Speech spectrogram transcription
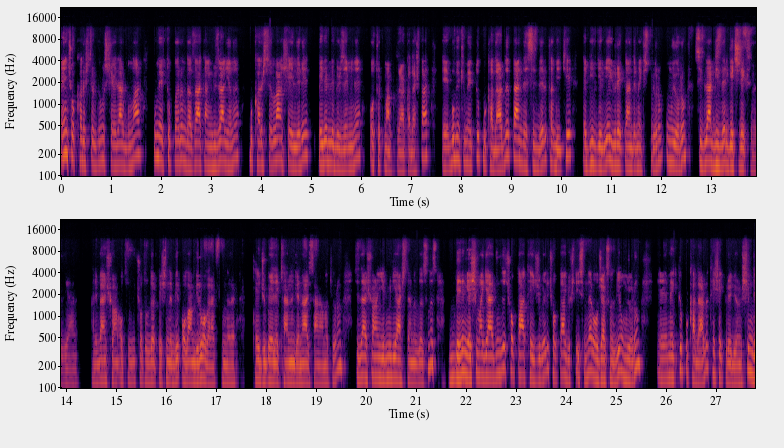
En çok karıştırdığımız şeyler bunlar. Bu mektupların da zaten güzel yanı bu karıştırılan şeyleri belirli bir zemine oturtmaktır arkadaşlar. E, bugünkü mektup bu kadardı. Ben de sizleri tabii ki e, bilgeliğe yüreklendirmek istiyorum. Umuyorum sizler bizleri geçeceksiniz yani. Hani ben şu an 33-34 yaşında bir olan biri olarak bunları tecrübeyle kendimce naçizane anlatıyorum. Sizler şu an 20'li yaşlarınızdasınız. Benim yaşıma geldiğinizde çok daha tecrübeli, çok daha güçlü isimler olacaksınız diye umuyorum. E, mektup bu kadardı. Teşekkür ediyorum. Şimdi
